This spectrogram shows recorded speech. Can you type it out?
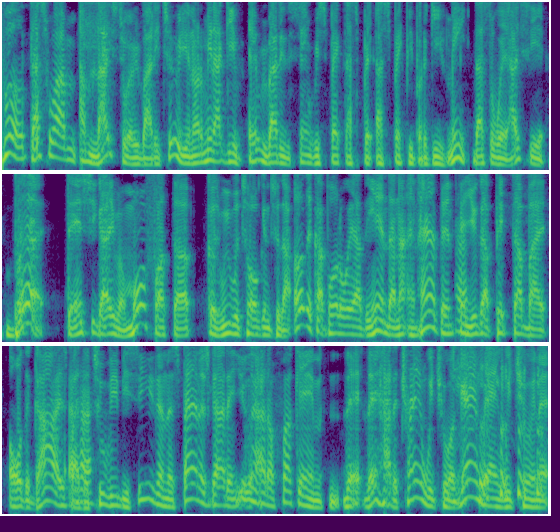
Well, that's why I'm I'm nice to everybody too. You know what I mean? I give everybody the same respect I expect, I expect people to give me. That's the way I see it. But then she got even more fucked up because we were talking to that other couple all the way at the end and nothing happened. And you got picked up by all the guys, by Uh-huh. the two BBCs and the Spanish guy. And you had a fucking, they, they had a train with you, a gangbang with you in a,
